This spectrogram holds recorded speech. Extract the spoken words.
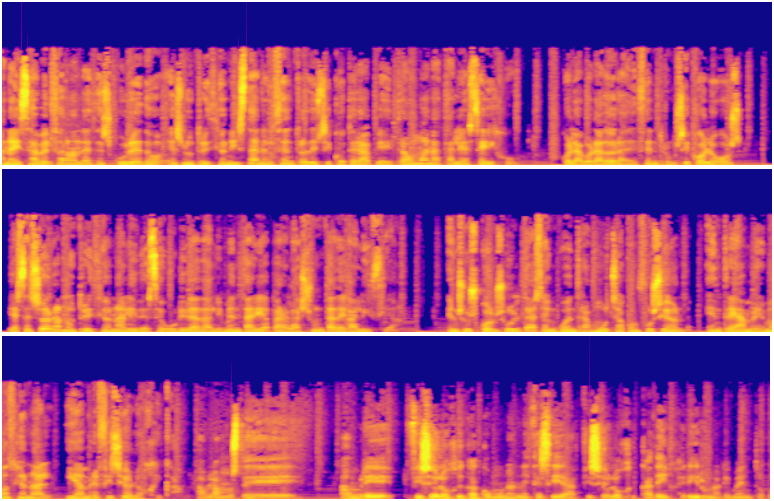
Ana Isabel Fernández Escuredo es nutricionista en el Centro de Psicoterapia y Trauma Natalia Seijo, colaboradora de Centrum Psicólogos y asesora nutricional y de seguridad alimentaria para la Junta de Galicia. En sus consultas se encuentra mucha confusión entre hambre emocional y hambre fisiológica. Hablamos de hambre fisiológica como una necesidad fisiológica de ingerir un alimento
